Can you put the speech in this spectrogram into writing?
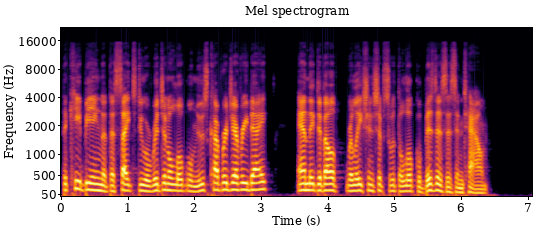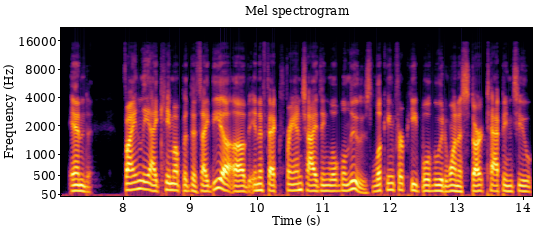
the key being that the sites do original local news coverage every day and they develop relationships with the local businesses in town. And finally, I came up with this idea of, in effect, franchising local news, looking for people who would want to start tapping into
